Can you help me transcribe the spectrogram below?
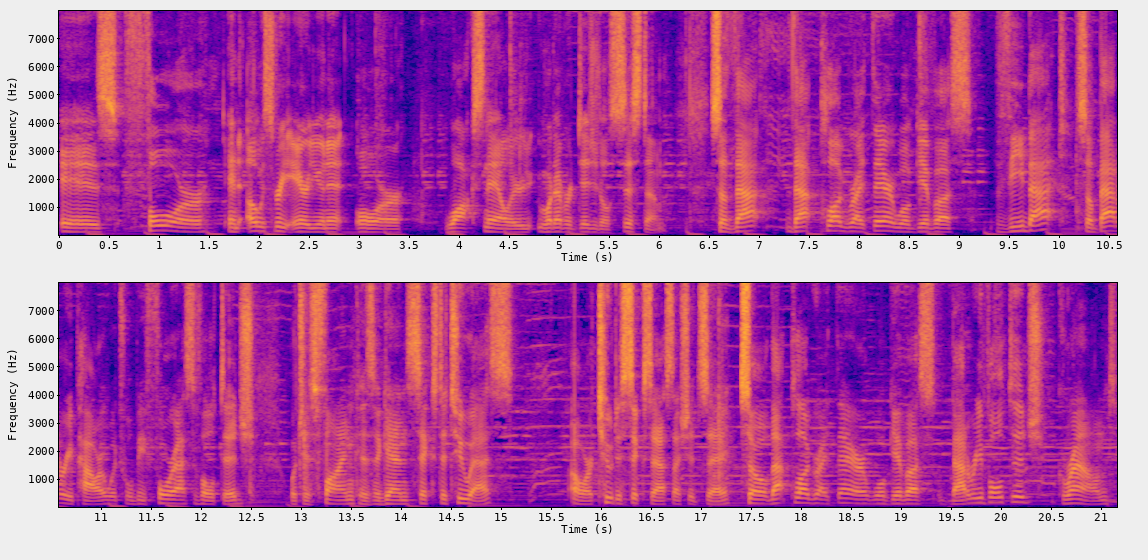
is for an O3 air unit or Walksnail or whatever digital system. So that, that plug right there will give us VBAT, so battery power, which will be 4S voltage, which is fine because again, 6 to 2S, or 2 to 6S I should say. So that plug right there will give us battery voltage, ground,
